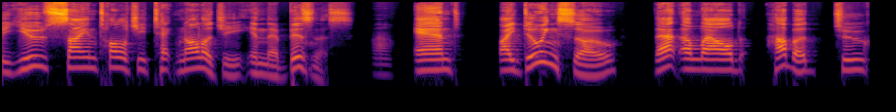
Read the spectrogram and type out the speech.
to use Scientology technology in their business. Wow. And by doing so, that allowed Hubbard to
